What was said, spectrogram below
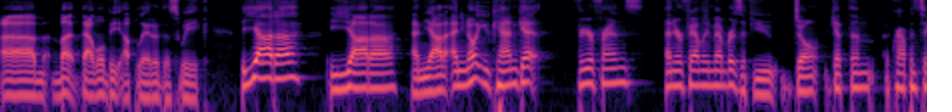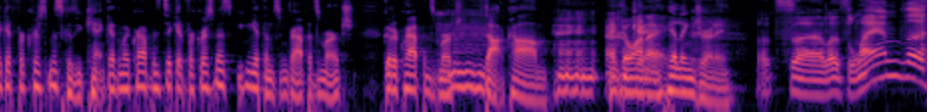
um, but that will be up later this week. Yada, yada, and yada. And you know what you can get for your friends and your family members if you don't get them a Crappens ticket for Christmas because you can't get them a Crappens ticket for Christmas, you can get them some Crappens merch. Go to crappensmerch.com and go on a Okay. healing journey. Let's uh let's land the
